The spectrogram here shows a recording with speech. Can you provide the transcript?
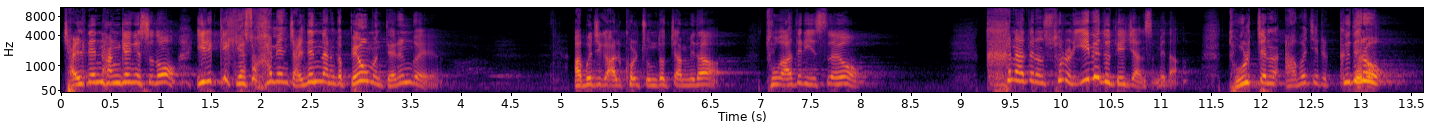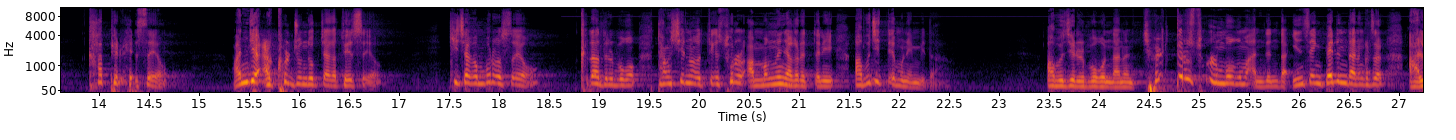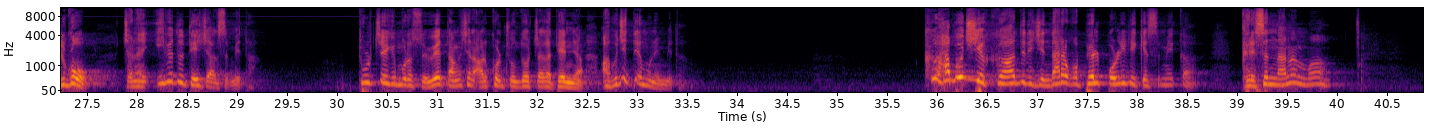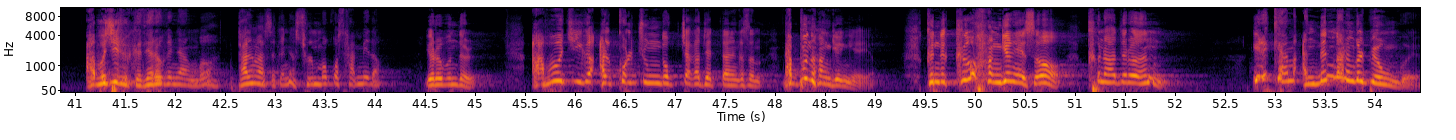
잘된 환경에서도 이렇게 계속 하면 잘 된다는 거 배우면 되는 거예요. 아버지가 알코올 중독자입니다. 두 아들이 있어요. 큰 아들은 술을 입에도 대지 않습니다. 둘째는 아버지를 그대로 카피를 했어요. 완전 알코올 중독자가 됐어요. 기자가 물었어요. 큰 아들 보고 당신은 어떻게 술을 안 먹느냐 그랬더니 아버지 때문입니다. 아버지를 보고 나는 절대로 술을 먹으면 안 된다. 인생 베린다는 것을 알고 저는 입에도 대지 않습니다. 둘째에게 물었어요. 왜 당신 알코올 중독자가 됐냐? 아버지 때문입니다. 그 아버지의 그 아들이지 나라고 별 볼 일이 있겠습니까? 그래서 나는 뭐 아버지를 그대로 그냥 뭐 닮아서 그냥 술 먹고 삽니다. 여러분들 아버지가 알코올 중독자가 됐다는 것은 나쁜 환경이에요. 근데 그 환경에서 큰 아들은 이렇게 하면 안 된다는 걸 배운 거예요.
